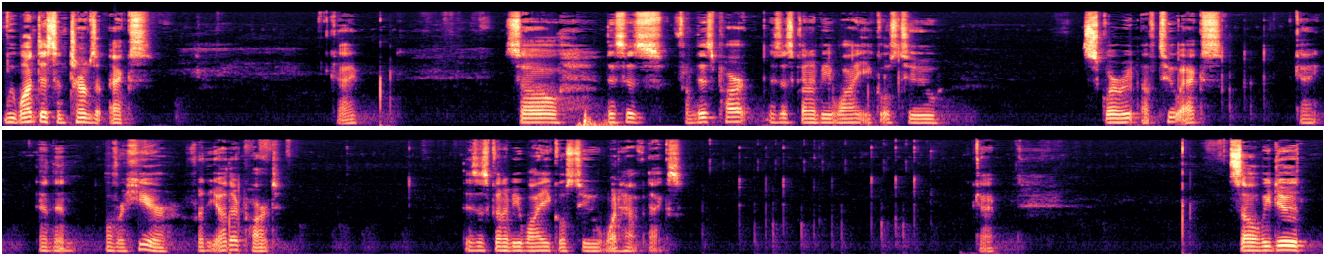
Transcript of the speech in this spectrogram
we want this in terms of x. Okay. So this is from this part, this is going to be y equals to square root of 2x. Okay. And then over here for the other part, this is going to be y equals to 1 half x. Okay. So we do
